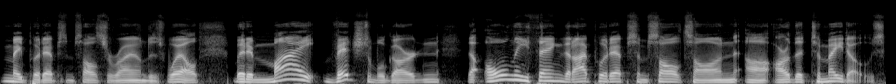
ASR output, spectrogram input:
may put Epsom salts around as well. But in my vegetable garden, the only thing that I put Epsom salts on uh, are the tomatoes,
